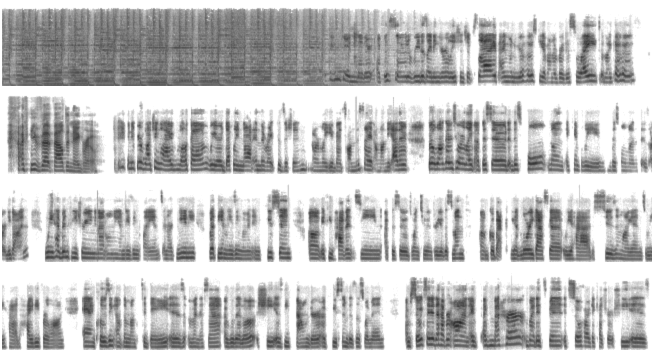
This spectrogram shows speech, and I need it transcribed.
To another episode of Redesigning Your Relationships Live. I'm one of your hosts, Geovanna Burgess White, and my co host. I'm Yvette Valdenegro. And if you're watching live, welcome. We are definitely not in the right position. Normally, Yvette's on this side, I'm on the other. But welcome to our live episode. This whole month, I can't believe this whole month is already gone. We have been featuring not only amazing clients in our community, but the amazing women in Houston. Um, if you haven't seen episodes one, two, and three of this month, um, go back. We had Lori Gasca, we had Susan Lyons, we had Heidi Furlong, and closing out the month today is Vanessa Agudelo. She is the founder of Houston Business Women. I'm so excited to have her on. I've, I've met her, but it's been it's so hard to catch her. She is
